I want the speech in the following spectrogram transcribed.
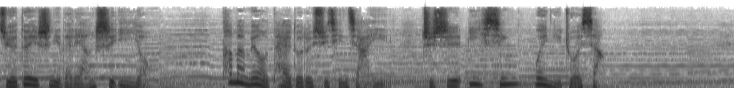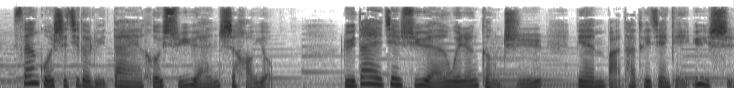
绝对是你的良师益友。他们没有太多的虚情假意，只是一心为你着想。三国时期的吕岱和徐元是好友。吕岱见徐元为人耿直，便把他推荐给御史，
